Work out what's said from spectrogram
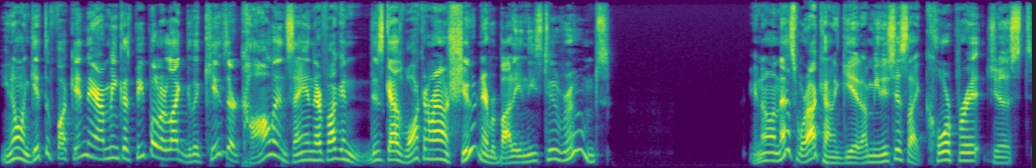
you know, and get the fuck in there. I mean, because people are like, the kids are calling saying they're fucking, this guy's walking around shooting everybody in these two rooms. You know, and that's where I kind of get. I mean, it's just like corporate, just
